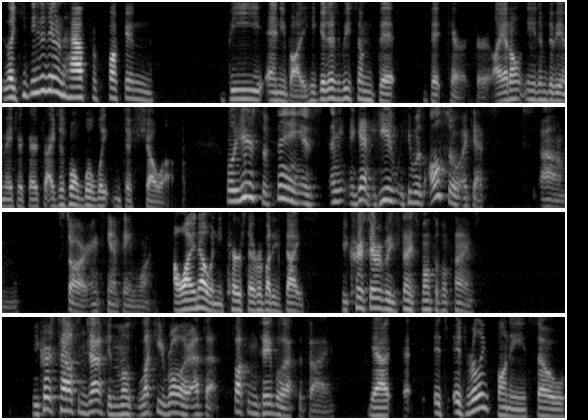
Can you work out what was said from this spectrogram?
like, he, he doesn't even have to fucking be anybody. He could just be some bit bit character. Like, I don't need him to be a major character. I just want Wil Wheaton to show up. Well, here's the thing: is I mean, again, he he was also a guest um, star in campaign one. Oh, I know, and he cursed everybody's dice. He cursed everybody's dice multiple times. He cursed Talton Jaffe, the most lucky roller at that fucking table at the time. Yeah, it's it's really funny. So,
